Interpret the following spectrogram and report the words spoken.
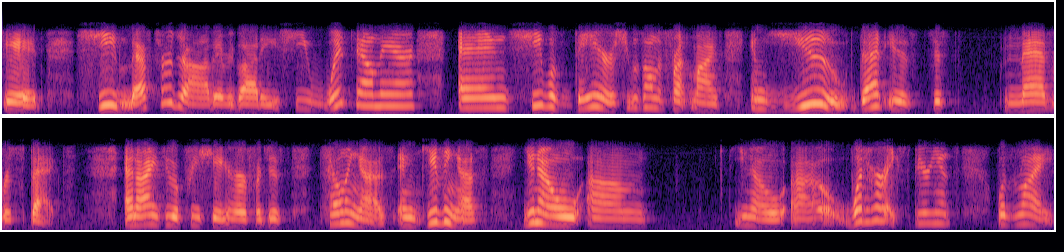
did. She left her job, everybody. She went down there and she was there. She was on the front lines. And you, that is just mad respect. And I do appreciate her for just telling us and giving us, you know, um, you know, uh, what her experience was like,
